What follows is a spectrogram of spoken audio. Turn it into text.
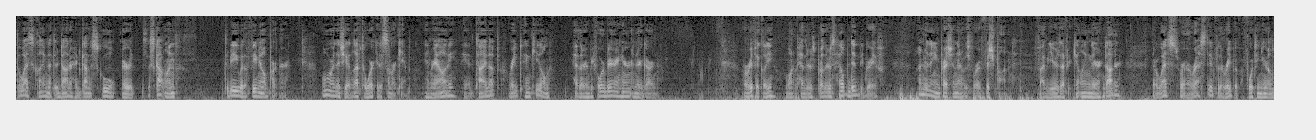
the West claimed that their daughter had gone to school or to Scotland to be with a female partner, or that she had left to work at a summer camp. In reality, they had tied up, raped, and killed Heather before burying her in their garden. Horrifically, one of Heather's brothers helped dig the grave, under the impression that it was for a fish pond. Five years after killing their daughter, their Wests were arrested for the rape of a 14-year-old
